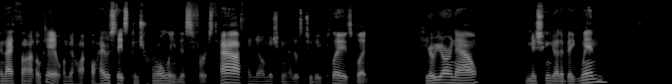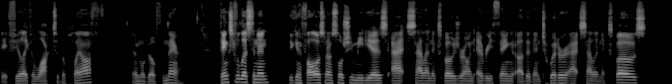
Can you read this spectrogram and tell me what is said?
And I thought, okay, I mean, Ohio State's controlling this first half. I know Michigan had those two big plays, but here we are now. Michigan got a big win. They feel like a lock to the playoff, and we'll go from there. Thanks for listening. You can follow us on our social medias at Silent Exposure on everything other than Twitter at Silent Expose.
